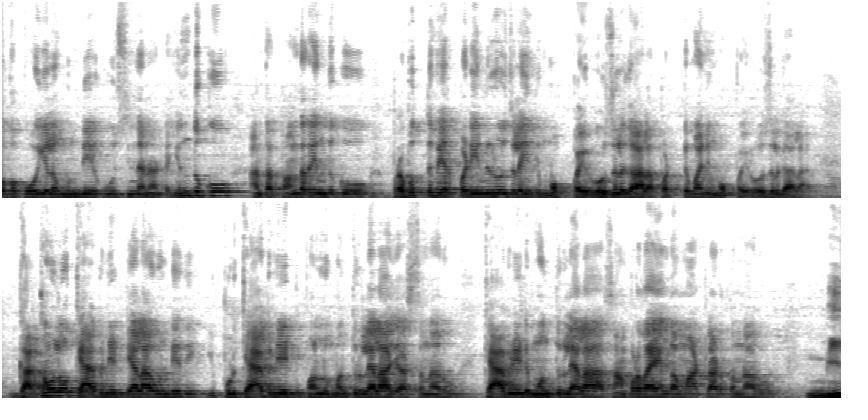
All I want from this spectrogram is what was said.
ఒక కోయిల ముందే కూసిందనంట. ఎందుకు? అంత తొందర ఎందుకు? ప్రభుత్వం ఏర్పడి ఎన్ని రోజులైంది? ముప్పై రోజులు కాల పట్టుమని ముప్పై రోజులు కాల గతంలో క్యాబినెట్ ఎలా ఉండేది? ఇప్పుడు క్యాబినెట్ పనులు మంత్రులు ఎలా చేస్తున్నారు? క్యాబినెట్ మంత్రులు ఎలా సాంప్రదాయంగా మాట్లాడుతున్నారు? మీ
